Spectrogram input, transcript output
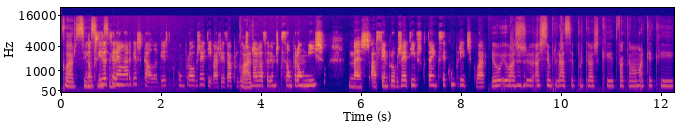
Claro, sim. Não precisa sim, de ser em larga escala, desde que cumpra o objetivo. Às vezes há produtos claro. que nós já sabemos que são para um nicho, mas há sempre objetivos que têm que ser cumpridos, claro. Eu, eu acho, acho sempre graça porque eu acho que de facto é uma marca que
